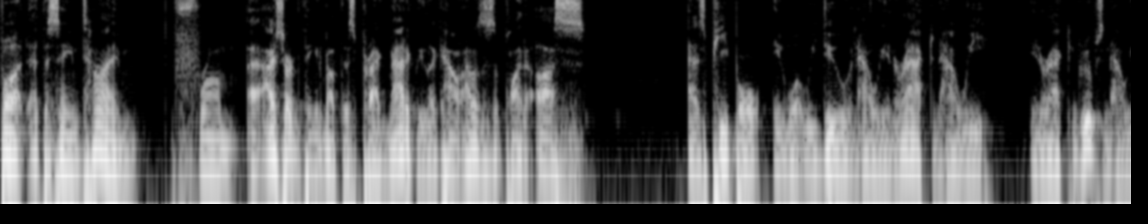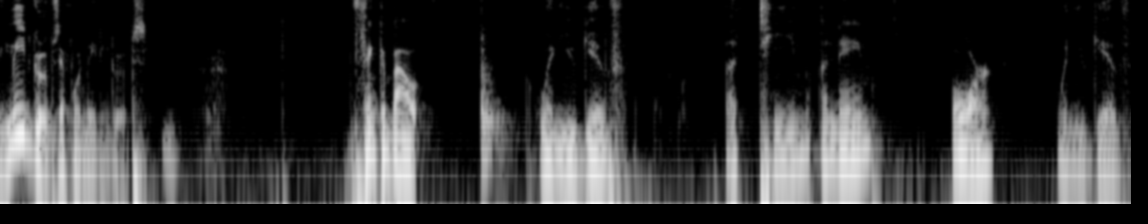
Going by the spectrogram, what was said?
But at the same time, from I started thinking about this pragmatically, like how, how does this apply to us as people in what we do and how we interact and how we interact in groups and how we lead groups if we're leading groups. Think about when you give a team a name or when you give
